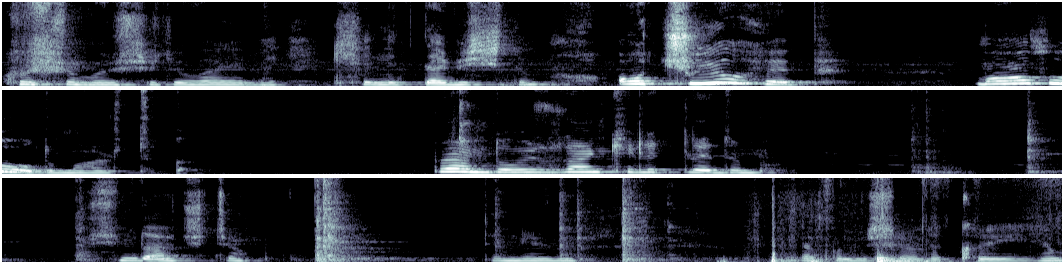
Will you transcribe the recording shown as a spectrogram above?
Kuşumu şu yuvaya bir kilitlemiştim. Açıyor hep. Mahvoldum artık. Ben de o yüzden kilitledim. Şimdi açacağım. Deneyelim. Telefonu şöyle koyayım.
